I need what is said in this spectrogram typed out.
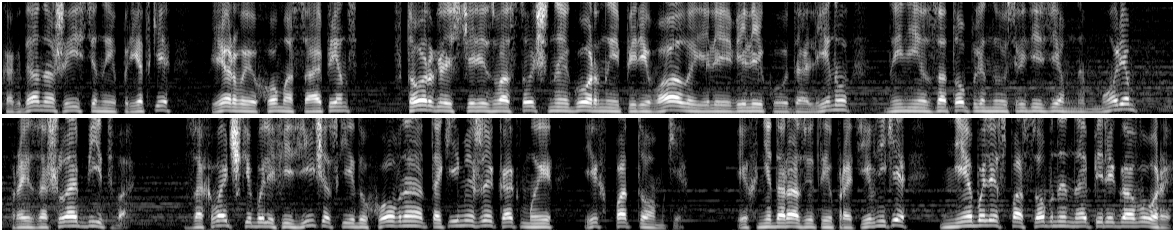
Когда наши истинные предки, первые Homo sapiens, вторглись через восточные горные перевалы или Великую долину, ныне затопленную Средиземным морем, произошла битва. Захватчики были физически и духовно такими же, как мы, их потомки. Их недоразвитые противники не были способны на переговоры.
